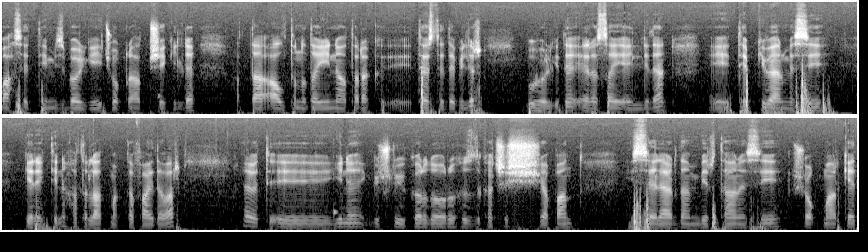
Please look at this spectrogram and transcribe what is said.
bahsettiğimiz bölgeyi çok rahat bir şekilde hatta altını da iğne atarak e, test edebilir. Bu bölgede RSI 50'den e, tepki vermesi gerektiğini hatırlatmakta fayda var. Evet e, yine güçlü yukarı doğru hızlı kaçış yapan hisselerden bir tanesi Şok Market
